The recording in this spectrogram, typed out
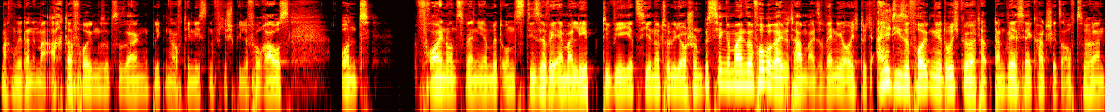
machen wir dann immer Achterfolgen sozusagen, blicken auf die nächsten vier Spiele voraus und freuen uns, wenn ihr mit uns diese WM erlebt, die wir jetzt hier natürlich auch schon ein bisschen gemeinsam vorbereitet haben. Also wenn ihr euch durch all diese Folgen hier durchgehört habt, dann wäre es ja Quatsch, jetzt aufzuhören.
